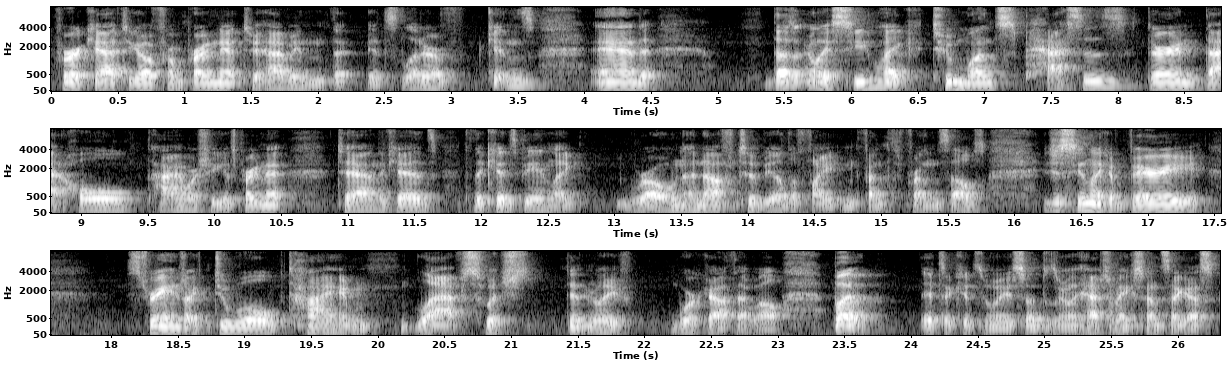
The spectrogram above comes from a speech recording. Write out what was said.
for a cat to go from pregnant to having the, its litter of kittens. And it doesn't really seem like two months passes during that whole time where she gets pregnant to having the kids, to the kids being like grown enough to be able to fight and fend for themselves. It just seemed like a very strange like dual time lapse which didn't really work out that well. But it's a kids movie, so it doesn't really have to make sense, I guess.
